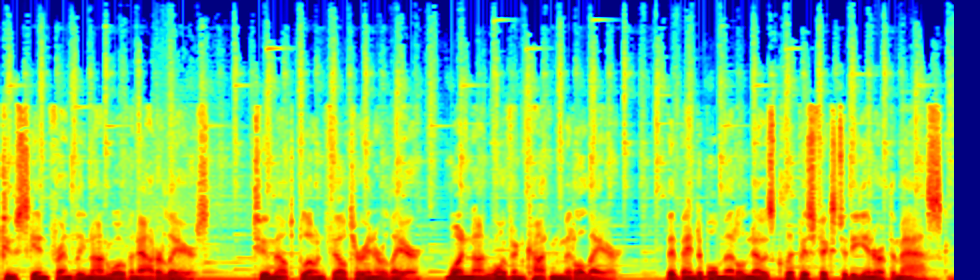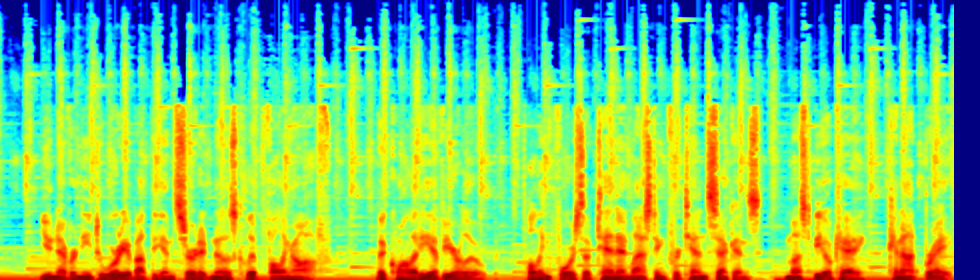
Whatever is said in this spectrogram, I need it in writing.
2 skin-friendly non-woven outer layers. 2 melt-blown filter inner layer, 1 non-woven cotton middle layer. The bendable metal nose clip is fixed to the inner of the mask. You never need to worry about the inserted nose clip falling off. The quality of ear loop, pulling force of 10 and lasting for 10 seconds, must be okay, cannot break.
